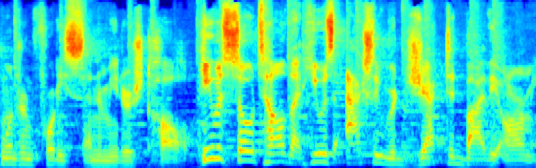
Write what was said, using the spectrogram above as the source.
240 centimeters tall. He was so tall that he was actually rejected by the army,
